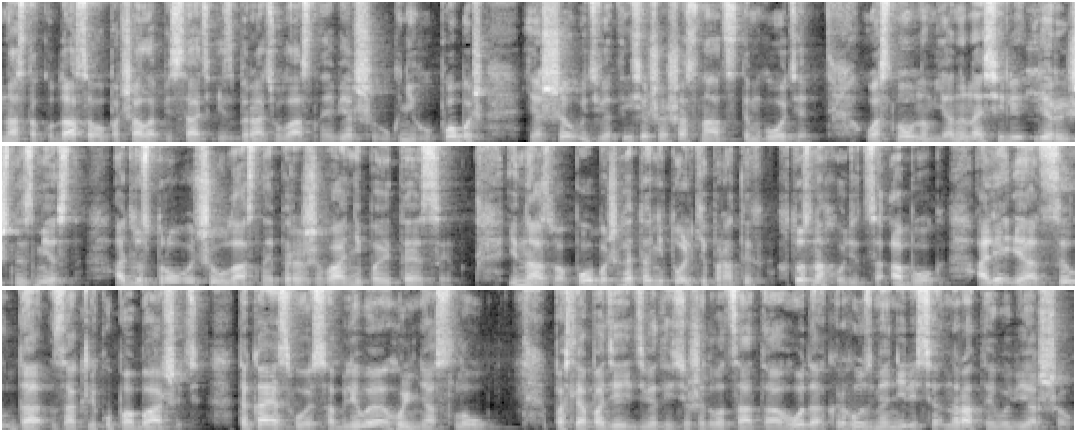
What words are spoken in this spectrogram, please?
Наста Кудасава пачала пісаць і збіраць уласныя вершы ў кнігу побач яшчэ ў 2016 годзе. У асноўным яны насілі лірычны змест, адлюстроўваючы ўласныя перажыванні паэтэсы. І назва побач гэта не толькі пра тых, хто знаходзіцца абок, але і адсыл да закліку пабачыць. Такая своеасаблівая гульня слоў. Пасля падзей 2020 года крыху змяніліся наратывы вершаў.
